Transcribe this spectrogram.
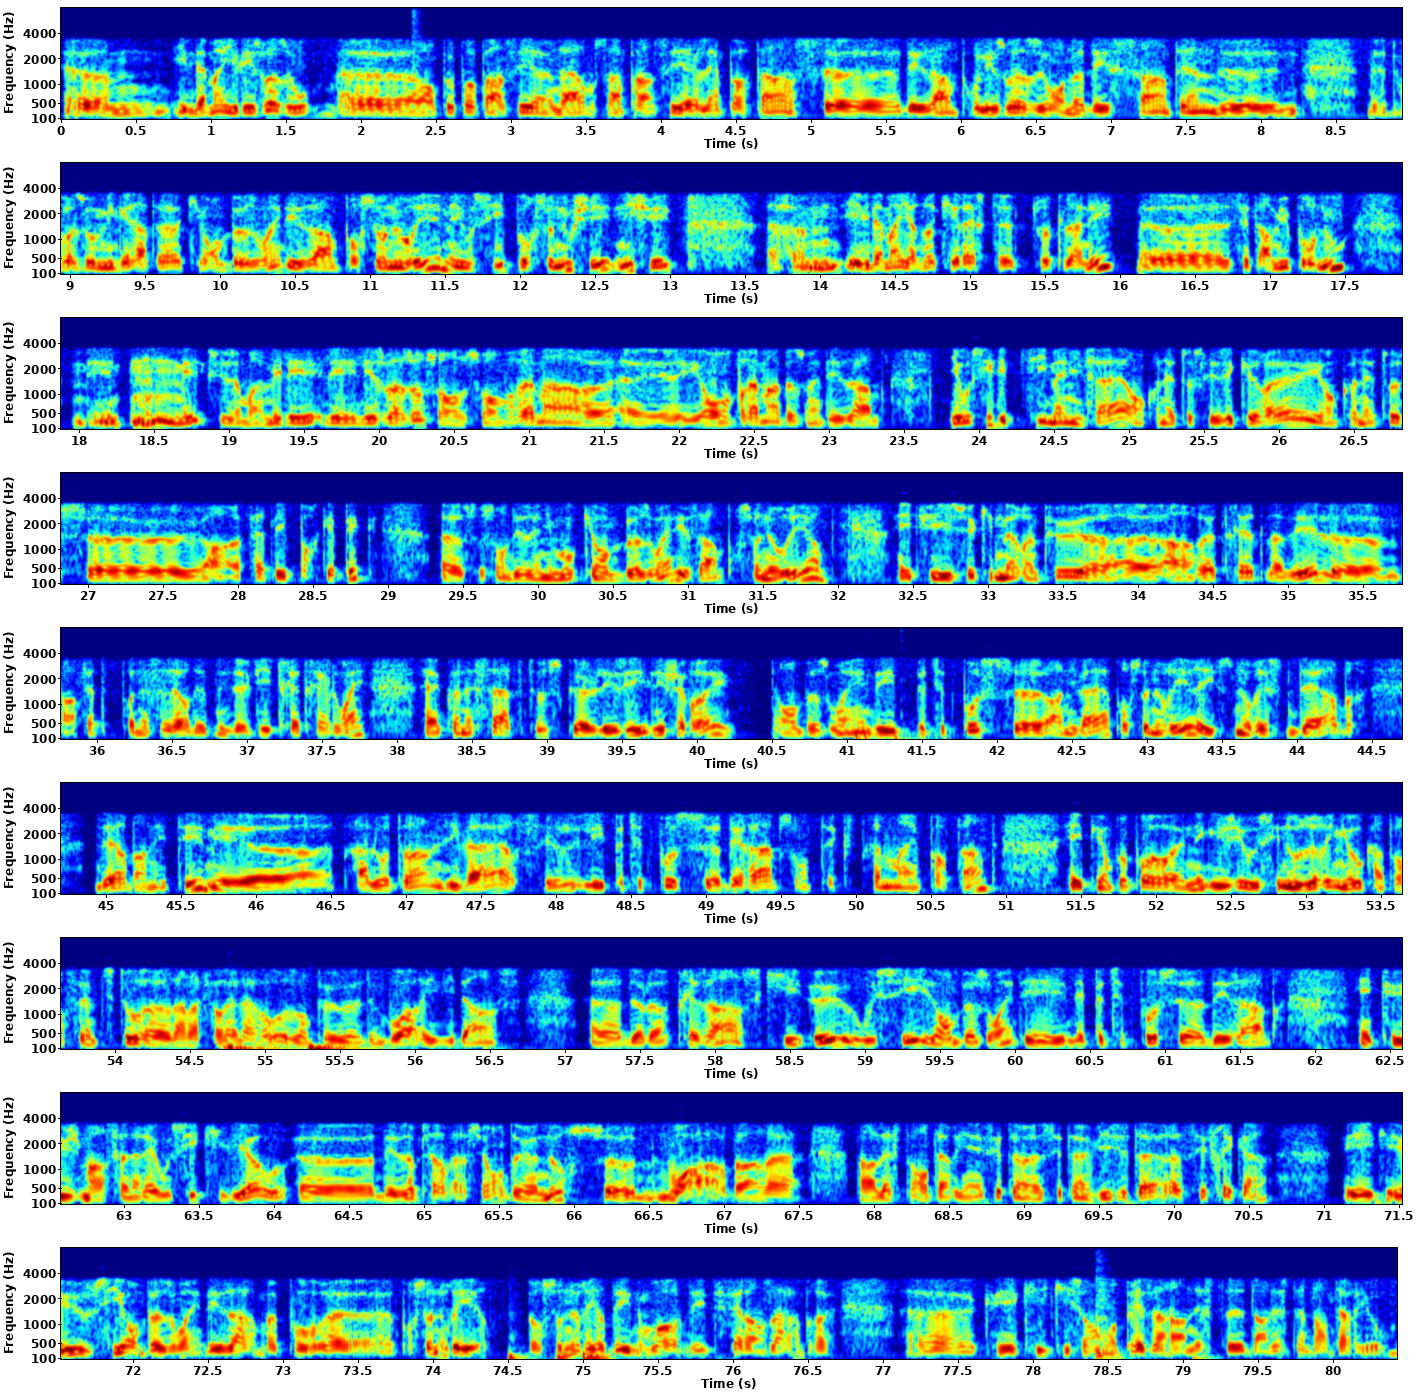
Euh, évidemment, il y a les oiseaux. Euh, on ne peut pas penser à un arbre sans penser à l'importance euh, des arbres pour les oiseaux. On a des centaines d'oiseaux migrateurs qui ont besoin des arbres pour se nourrir, mais aussi pour se nicher. évidemment, il y en a qui restent toute l'année. C'est tant mieux pour nous. Mais excusez-moi, mais les, oiseaux sont, vraiment et ont vraiment besoin des arbres. Il y a aussi les petits mammifères. On connaît tous les écureuils. On connaît tous, en fait, les porcs épics. ce sont des animaux qui ont besoin des arbres pour se nourrir. Et puis ceux qui demeurent un peu euh, en retrait de la ville, euh, en fait, pas nécessaire de, de vie très très loin, euh, connaissent tous que les, les, chevreuils ont besoin des petites pousses en hiver pour se nourrir. Ils se nourrissent d'herbes d'herbes en été, mais à l'automne, l'hiver, les petites pousses d'érable sont extrêmement importantes. Et puis, on ne peut pas négliger aussi nos orignaux. Quand on fait un petit tour dans la forêt La Rose, on peut voir évidence euh, de leur présence qui, eux aussi, ont besoin des, petites pousses euh, des arbres. Et puis, je mentionnerai aussi qu'il y a euh, des observations d'un ours noir dans l'Est ontarien. C'est un, un visiteur assez fréquent et eux aussi ont besoin des arbres pour, se nourrir, pour se nourrir des noix des différents arbres qui, sont présents en est, dans l'Est de l'Ontario.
